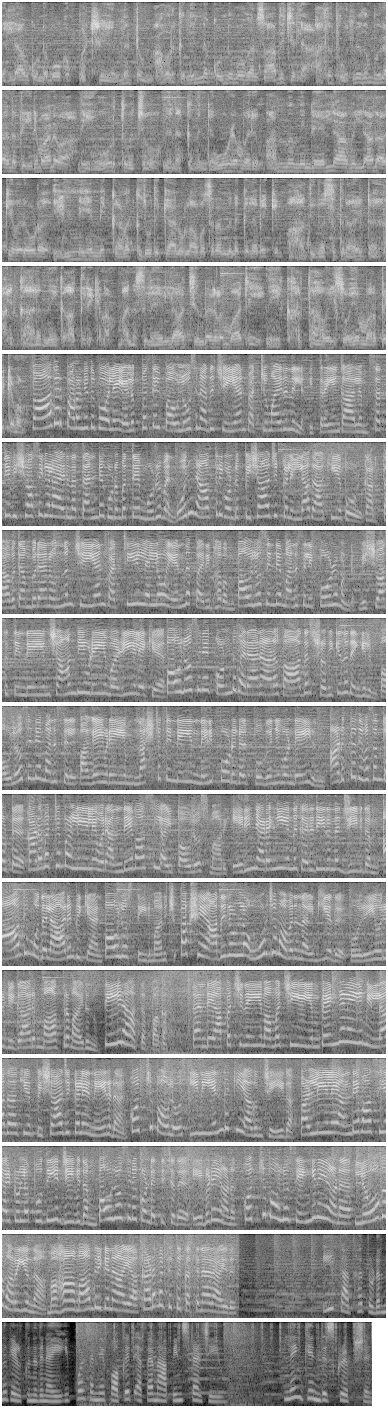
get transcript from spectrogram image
ആവശ്യമുള്ളതെല്ലാം കൊണ്ടുപോകും. പക്ഷേ എന്നിട്ടും അവർക്ക് നിന്നെ കൊണ്ടുപോകാൻ സാധിച്ചില്ല. അത് പുന്നതമ്പുരാന്റെ തീരുമാനമാ. നീ ഓർത്തു വെച്ചോ നിനക്ക് നിന്റെ ഊഴം വരും. അന്ന് നിന്റെ എല്ലാം ഇല്ലാതാക്കിയവരോട് എണ്ണി എണ്ണി കണക്ക് ചോദിക്കാനുള്ള അവസരം നിനക്ക് ലഭിക്കും. ആ ദിവസത്തിനായിട്ട് തൽക്കാലം നീ കാത്തിരിക്കണം. മനസ്സിലെ എല്ലാ ചിന്തകളും മാറ്റി നീ കർത്താവിൽ സ്വയം അർപ്പിക്കണം. ഫാദർ പറഞ്ഞതുപോലെ എളുപ്പത്തിൽ പൗലോസിന് അത് ചെയ്യാൻ പറ്റുമായിരുന്നില്ല. ഇത്രയും കാലം സത്യവിശ്വാസികളായിരുന്ന തന്റെ കുടുംബത്തെ മുഴുവൻ ഒരു രാത്രി കൊണ്ട് പിശാചുക്കൾ ഇല്ലാതാക്കിയപ്പോൾ കർത്താവ് തമ്പുരാൻ ഒന്നും ചെയ്യാൻ പറ്റിയില്ലല്ലോ എന്ന പരിഭവം പൗലോസിന്റെ മനസ്സിൽ ഇപ്പോഴുമുണ്ട്. വിശ്വാസത്തിന്റെയും ശാന്തിയുടെയും വഴിയിലേക്ക് പൗലോസിനെ കൊണ്ടുവരാനാണ് ഫാദർ ശ്രമിക്കുന്നതെങ്കിലും പൗലോസിന്റെ മനസ്സിൽ പകയുടെയും നഷ്ടത്തിന്റെയും നെരിപ്പോടുകൾ പുകഞ്ഞുകൊണ്ടേയിരുന്നു. അടുത്ത ദിവസം തൊട്ട് കടമറ്റ പള്ളിയിലെ ഒരു അന്തേവാസിയായി പൗലോസ് മാറി. എരിഞ്ഞടങ്ങി എന്ന് കരുതിയിരുന്ന ജീവിതം ആദ്യം മുതൽ ആരംഭിക്കാൻ പൗലോസ് തീരുമാനിച്ചു. പക്ഷേ അതിനുള്ള ഊർജം അവന് നൽകിയത് ഒരേ ഒരു വികാരം മാത്രമായിരുന്നു. തീരാത്ത പക. തന്റെ അപ്പച്ചനെയും അമ്മച്ചിയെയും പെങ്ങളെയും ഇല്ലാതാക്കിയ പിശാചുക്കളെ നേരിടാൻ കൊച്ചു പൗലോസ് ഇനി എന്തൊക്കെയാകും ചെയ്യുക? പള്ളിയിലെ അന്തേവാസിയായിട്ടുള്ള പുതിയ ജീവിതം പൗലോസിനെ കൊണ്ടെത്തിച്ചത് എവിടെയാണ്? കൊച്ചു പൗലോസ് എങ്ങനെയാണ് ലോകമറിയുന്ന മഹാമാന്ത്രികനായ കടമറ്റത്ത് കത്തനാരായത്? ഈ കഥ തുടർന്ന് കേൾക്കുന്നതിനായി ഇപ്പോൾ തന്നെ pocket F M app install ചെയ്യൂ. Link in description.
